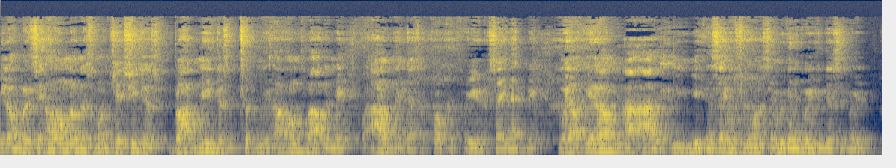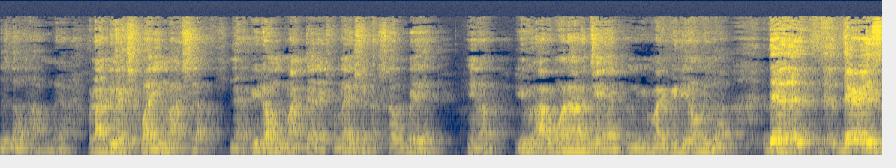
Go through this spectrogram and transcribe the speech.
You know, but see, I don't know this one chick. She just blocked me, just took me, uh, unfollowed me. But I don't think that's appropriate for you to say that. Be well, you know, I, I you, you can say what you want to say. We can agree to disagree. There's no problem there. But I do explain myself. Now, if you don't like that explanation, so be it. You know, you out of one out of ten, you might be the only one. There, uh, there is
